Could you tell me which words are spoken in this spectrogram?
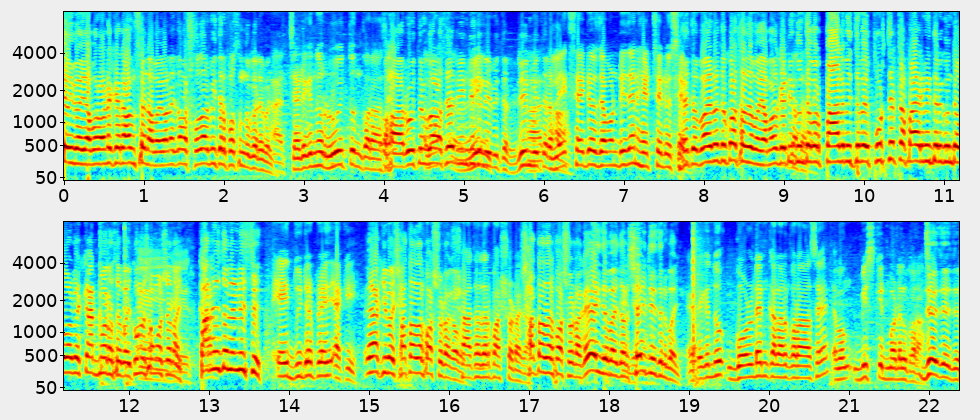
এই ভাই আবার অনেকে রামছে না ভাই অনেকে আবার সোলার ভিতরে পছন্দ করে ভাই। আচ্ছা এটা কিন্তু রুইতুন করা আছে। হ্যাঁ, রুইতুন করা আছে, রিন ভিতরে, রিন ভিতরে, হ্যাঁ। লেগ সাইডেও যেমন ডিজাইন হেড সাইডেও সেম তো ভাই তো কথা ভাই আমাকে এটি কিন্তু আবার পায়ের ভিতরে ভাই প্রত্যেকটা পায়ের ভিতরে কিন্তু আবার কাঠ মারা আছে ভাই কোনো সমস্যা নাই। কাঠের জন্য নিশ্চিত। এই দুইটার প্রাইস একই। একই ভাই সাত হাজার পাঁচশো টাকা সাত হাজার পাঁচশো টাকা। সাত হাজার পাঁচশো টাকা। এই যে ভাই সেই ডিজাইন ভাই। এটা কিন্তু গোল্ডেন কালার করা আছে এবং বিস্কিট মডেল করা। জি জি জি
